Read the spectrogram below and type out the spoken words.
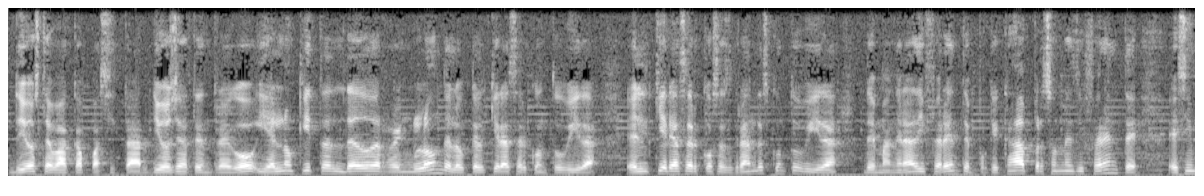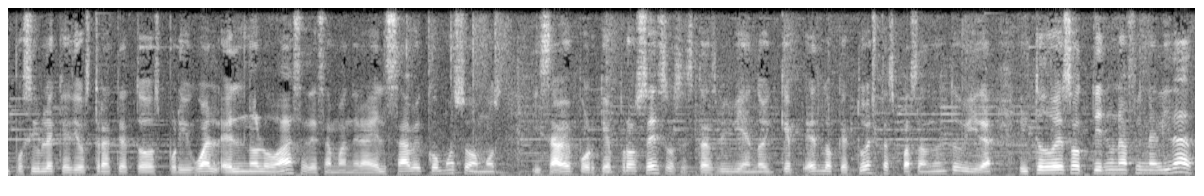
Dios te va a capacitar, Dios ya te entregó y Él no quita el dedo de renglón de lo que Él quiere hacer con tu vida. Él quiere hacer cosas grandes con tu vida de manera diferente porque cada persona es diferente. Es imposible que Dios trate a todos por igual. Él no lo hace de esa manera. Él sabe cómo somos y sabe por qué procesos estás viviendo y qué es lo que tú estás pasando en tu vida. Y todo eso tiene una finalidad,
